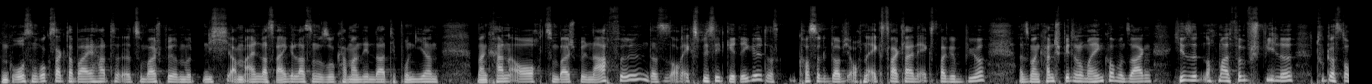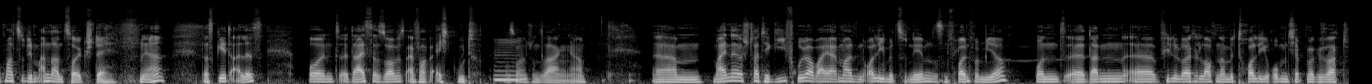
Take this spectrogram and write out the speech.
einen großen Rucksack dabei hat, äh, zum Beispiel, und wird nicht am Einlass reingelassen oder so, kann man den da deponieren. Man kann auch zum Beispiel nachfüllen. Das ist auch explizit geregelt. Das kostet, glaube ich, auch eine extra kleine extra Gebühr. Also man kann später nochmal hinkommen und sagen, hier sind nochmal fünf Spiele, tut das doch mal zu dem anderen Zeug stellen. Ja, das geht alles. Und äh, da ist der Service einfach echt gut, mhm. muss man schon sagen, ja. Ähm, meine Strategie früher war ja immer, den Olli mitzunehmen, das ist ein Freund von mir. Und äh, dann, äh, viele Leute laufen da mit Trolli rum. Ich habe mir gesagt,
